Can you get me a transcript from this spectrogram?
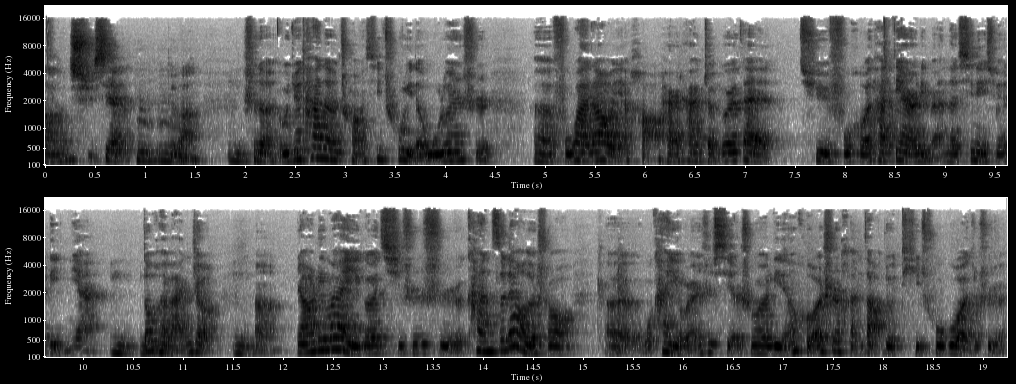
啊曲线，对吧？嗯，是的，我觉得他的床戏处理的，无论是呃服化道也好，还是他整个在。去符合他电影里面的心理学理念，嗯，都很完整，嗯，然后另外一个其实是看资料的时候，呃，我看有人是写说林和是很早就提出过，就是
